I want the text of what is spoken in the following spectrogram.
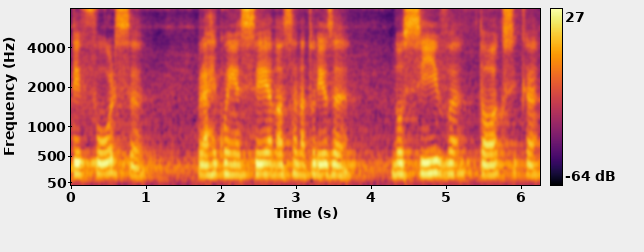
ter força para reconhecer a nossa natureza nociva, tóxica,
